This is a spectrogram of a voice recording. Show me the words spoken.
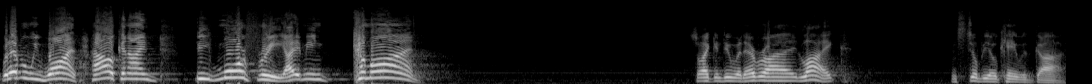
whatever we want. How can I be more free. I mean, come on. so I can do whatever I like and still be okay with God.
